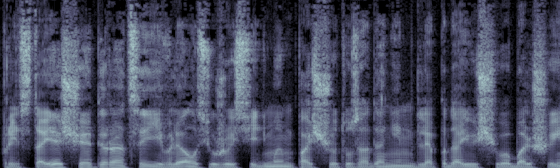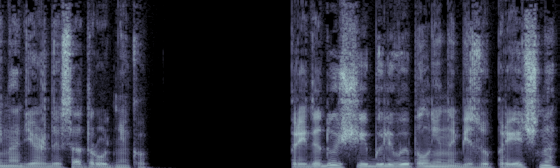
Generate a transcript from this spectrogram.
Предстоящая операция являлась уже седьмым по счету заданием для подающего большие надежды сотруднику. Предыдущие были выполнены безупречно,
